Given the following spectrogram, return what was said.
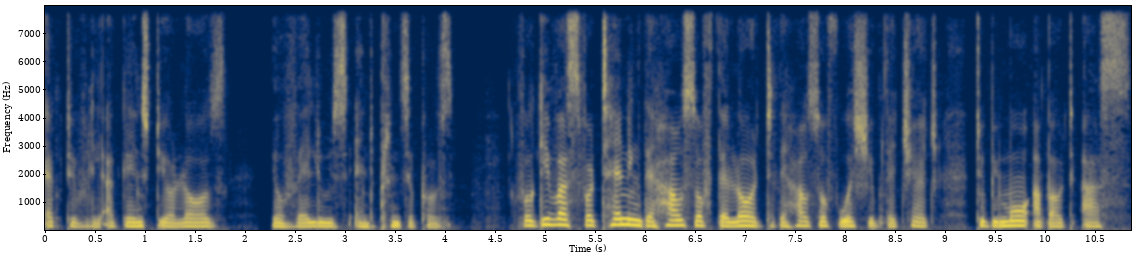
actively against your laws, your values, and principles. Forgive us for turning the house of the Lord, the house of worship, the church, to be more about us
